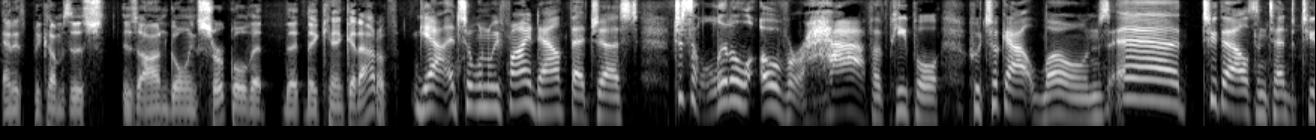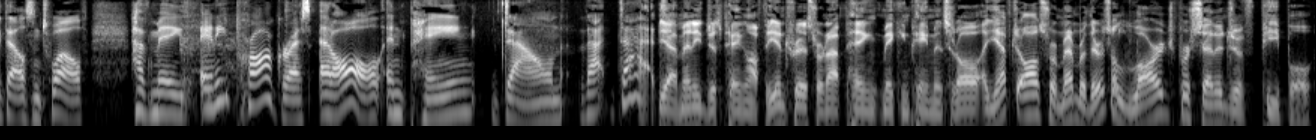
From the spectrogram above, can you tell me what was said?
and it becomes this this ongoing circle that that they can't get out of. Yeah, and so when we find out that just just a little over half of people who took out loans, eh, 2010 to 2012, have made any progress at all in paying down that debt. Yeah, many just paying off the interest or not paying making payments at all. And you have to also remember there's a large percentage of people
